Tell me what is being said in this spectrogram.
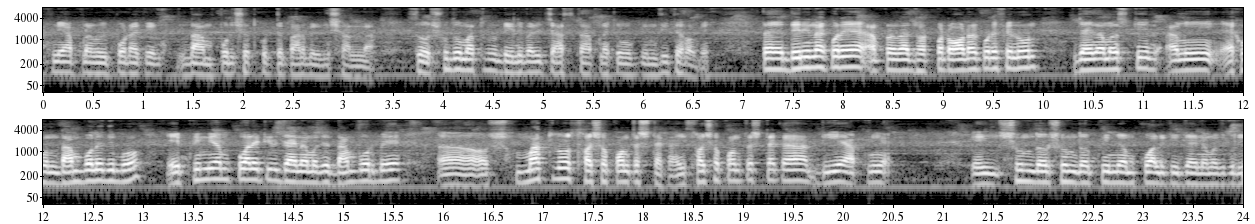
আপনি আপনার ওই প্রোডাক্টের দাম পরিশোধ করতে পারবেন ইনশাল্লাহ সো শুধুমাত্র ডেলিভারি চার্জটা আপনাকে অগ্রিম দিতে হবে। তাই দেরি না করে আপনারা ঝটপট অর্ডার করে ফেলুন। জায়নামাজটির আমি এখন দাম বলে দিব। এই প্রিমিয়াম কোয়ালিটির জায়নামাজের দাম পড়বে মাত্র ছয়শো পঞ্চাশ টাকা। এই ছয়শো পঞ্চাশ টাকা দিয়ে আপনি এই সুন্দর সুন্দর প্রিমিয়াম কোয়ালিটির জায়নামাজগুলি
